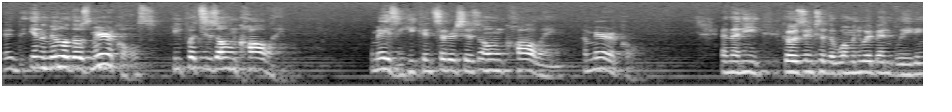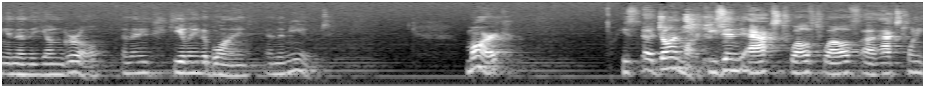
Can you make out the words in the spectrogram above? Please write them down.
And in the middle of those miracles, he puts his own calling. Amazing. He considers his own calling a miracle. And then he goes into the woman who had been bleeding, and then the young girl, and then healing the blind and the mute. Mark, he's uh, John Mark. He's in Acts 12, 12, uh, Acts 20,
